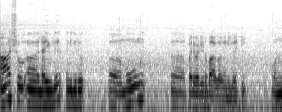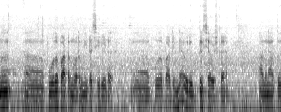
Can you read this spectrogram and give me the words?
ആ ഷോ ലൈവിൽ എനിക്കൊരു മൂന്ന് പരിപാടിയുടെ ഭാഗമാണ് എനിക്ക് പറ്റി. ഒന്ന് പൂതപ്പാട്ടെന്ന് പറഞ്ഞ് ഇടശ്ശേരിയുടെ പൂതപ്പാട്ടിന്റെ ഒരു ദൃശ്യാവിഷ്കാരം. അതിനകത്ത്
